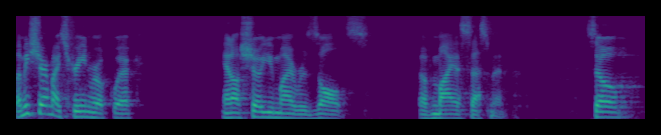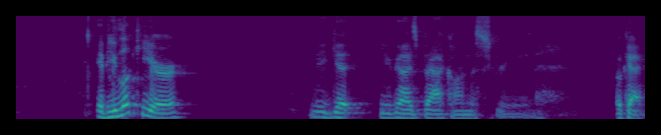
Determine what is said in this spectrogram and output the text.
let me share my screen real quick and I'll show you my results of my assessment. So if you look here, let me get you guys back on the screen. Okay.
